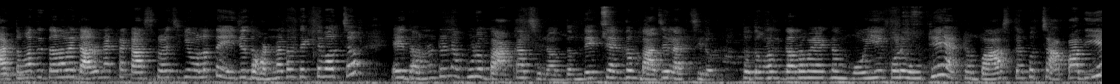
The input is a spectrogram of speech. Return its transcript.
আর তোমাদের দাদা ভাই দারুণ একটা কাজ করেছে কি বলতো? এই যে ধর্নাটা দেখতে পাচ্ছ, এই ধর্নাটা না পুরো বাঁকা ছিল একদম দেখছি একদম বাজে লাগছিল। তো তোমাদের দাদা ভাই একদম মইয়ে করে উঠে একটা বাস দেখো চাপা দিয়ে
